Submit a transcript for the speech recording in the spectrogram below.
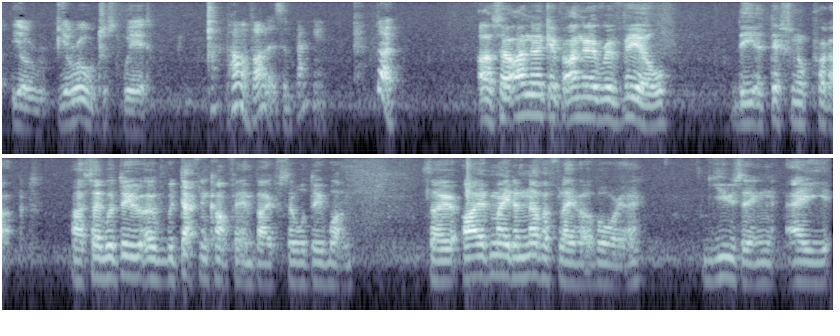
Uh, you're you're all just weird. Parma Violet's a banging. No, Oh, so I'm gonna give. I'm gonna reveal the additional product. Uh, so we'll do. Uh, we definitely can't fit in both, so we'll do one. So I've made another flavour of Oreo using a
